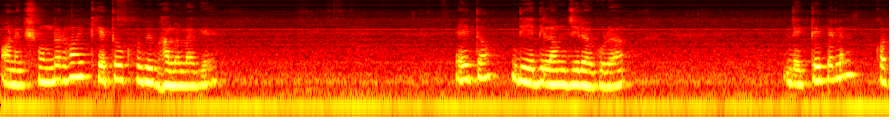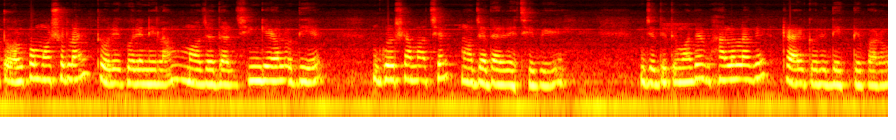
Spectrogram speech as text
অনেক সুন্দর হয়, খেতেও খুবই ভালো লাগে। এই তো দিয়ে দিলাম জিরা গুঁড়া। দেখতেই পেলেন কত অল্প মশলায় তৈরি করে নিলাম মজাদার ঝিঙ্গে আলু দিয়ে গুলশা মাছের মজাদার রেসিপি যদি তোমাদের ভালো লাগে ট্রাই করে দেখতে পারো।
